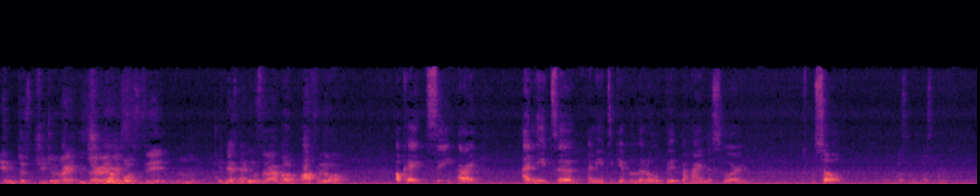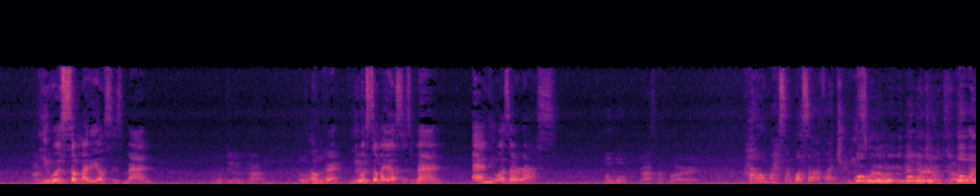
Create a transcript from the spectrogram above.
him just treat you, right? It's Treat serious. and bust, see? Mm. The next time he was like, Bob, half an hour. Okay, see, all right. I need to I need to give a little bit behind the story. So What's my, what's my? he was somebody else's man. Okay. Okay, he was somebody else's man, and he was a ras. Bobo, Rastafari. How rasta bust off a tree? Bobo, Bobo, Bobo, Bobo,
